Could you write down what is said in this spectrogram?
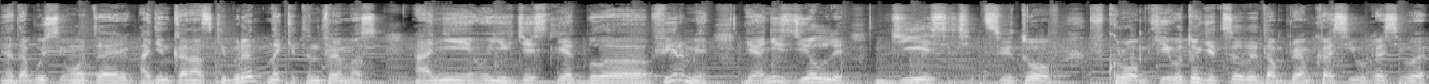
Допустим, вот э, один канадский бренд Naked and Famous, они, у них 10 лет было в фирме, и они сделали 10 цветов в кромке. И в итоге целая там прям красивая-красивая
